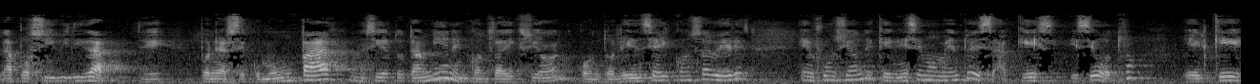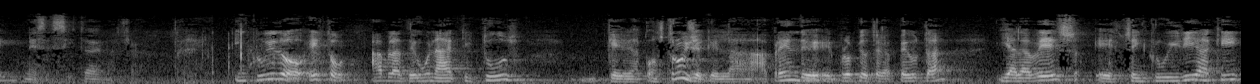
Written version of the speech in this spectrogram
la posibilidad de ponerse como un par, ¿no es cierto?, también en contradicción, con dolencias y con saberes, en función de que en ese momento es a qué es ese otro el que necesita de nuestra. Incluido esto habla de una actitud que la construye, que la aprende el propio terapeuta y a la vez eh, se incluiría aquí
